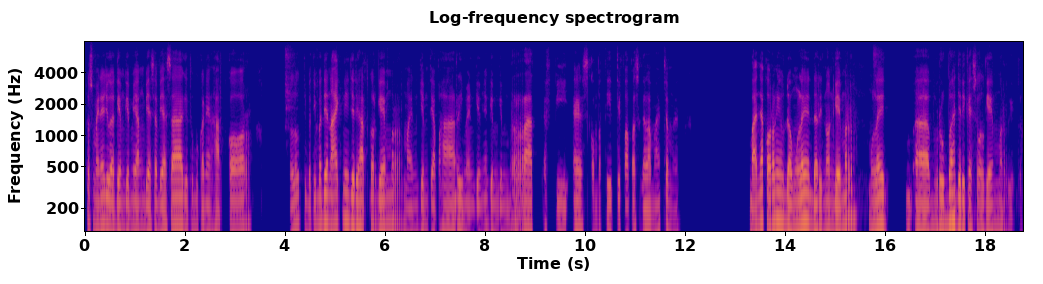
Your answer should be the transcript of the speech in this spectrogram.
Terus mainnya juga game-game yang biasa-biasa gitu, bukan yang hardcore. Lalu tiba-tiba dia naik nih jadi hardcore gamer, main game tiap hari, main gamenya game-game berat, FPS, kompetitif apa segala macam kan. Banyak orang yang udah mulai dari non gamer mulai uh, berubah jadi casual gamer gitu.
